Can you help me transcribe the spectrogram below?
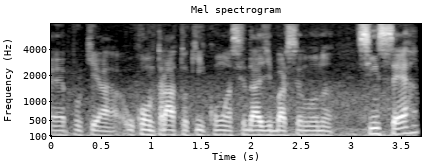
é, porque a, o contrato aqui com a cidade de Barcelona se encerra.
